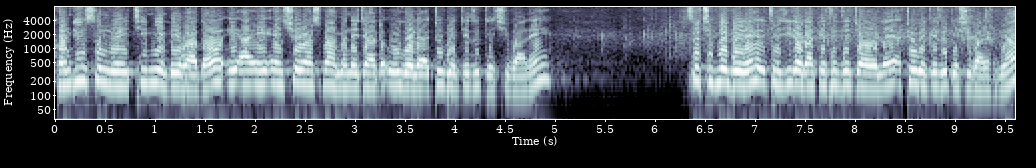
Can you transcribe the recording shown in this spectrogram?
ဂုဏ်ပြုစုငွေချီးမြှင့်ပေးပါတော့ AIA Insurance မှ Manager တဦးကိုလည်းအထူးပင်ကျေးဇူးတင်ရှိပါတယ်ဆုချီးမြှင့်ပေးတဲ့ဒီချက်ကြီးဒေါက်တာခေစစ်စစ်ကျော်ကိုလည်းအထူးပင်ကျေးဇူးတင်ရှိပါတယ်ခင်ဗျာ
